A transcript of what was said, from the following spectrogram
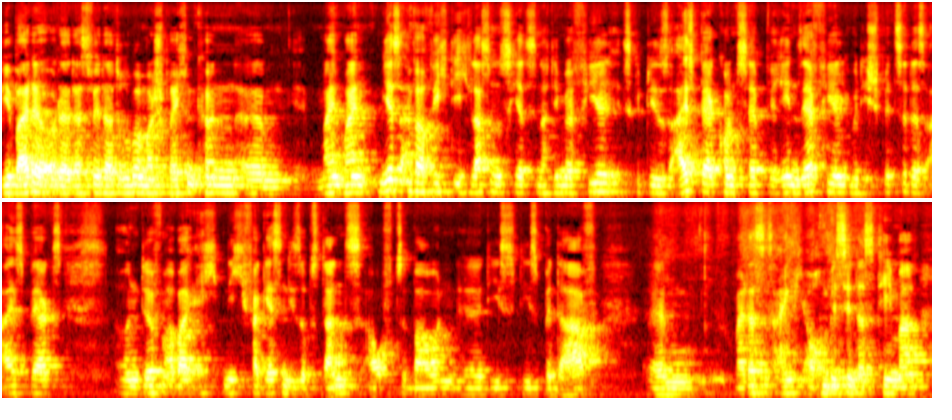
wir beide oder dass wir darüber mal sprechen können. Ähm, mein, mein, mir ist einfach wichtig, lass uns jetzt, nachdem wir viel, es gibt dieses Eisbergkonzept, wir reden sehr viel über die Spitze des Eisbergs und dürfen aber echt nicht vergessen, die Substanz aufzubauen, äh, die es bedarf. Ähm, weil das ist eigentlich auch ein bisschen das Thema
